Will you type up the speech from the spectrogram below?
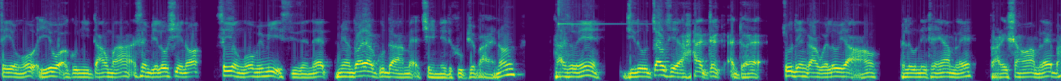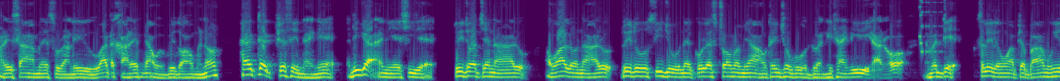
ဆေးရုံကိုအရေးပေါ်အကူအညီတောင်းမှအဆင်ပြေလို့ရှိရင်တော့ဆေးရုံကိုမိမိအစီအစဉ်နဲ့အမြန်သွားရောက်ကုသရမယ့်အခြေအနေတစ်ခုဖြစ်ပါတယ်နော်။ဒါဆိုရင်ဒီလိုကြောက်စရာ heart attack အတွက်ကြိုတင်ကာကွယ်လို့ရအောင်ဘယ်လိုနေထိုင်ရမလဲဘာတွေရှောင်ရမလဲဘာတွေစားရမလဲဆိုတာလေးကိုကတခါတည်းမျှဝေပေးသွားအောင်မယ်နော် hashtag ဖြစ်စေနိုင်တဲ့အဓိကအန္တရာယ်ရှိတဲ့သွေးကြောကျဉ်တာတို့အဝလွန်တာတို့သွေးတိုးစီးကြိုနဲ့ cholesterol မများအောင်ထိန်းချုပ်ဖို့အတွက်နေထိုင်နည်းတွေကတော့နံပါတ်1 စလိတ်လုံးဝဖြတ်ပါမူရ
